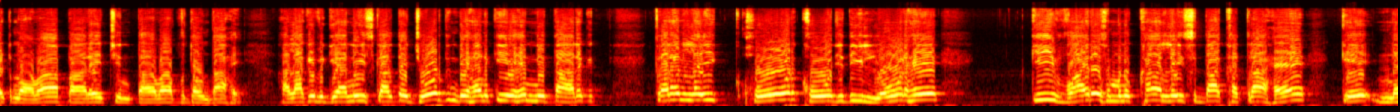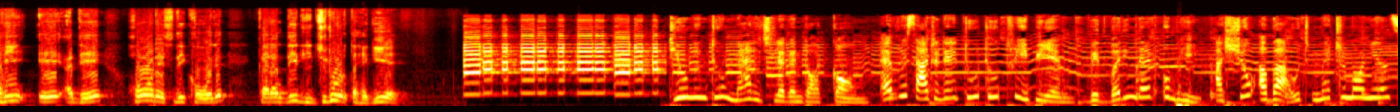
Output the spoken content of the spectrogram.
ਘਟਨਾਵਾਂ ਬਾਰੇ ਚਿੰਤਾਵਾਂ ਵਧਾਉਂਦਾ ਹੈ। ਹਾਲਾਂਕਿ ਵਿਗਿਆਨੀ ਇਸ ਗੱਲ ਤੇ ਜ਼ੋਰ ਦਿੰਦੇ ਹਨ ਕਿ ਇਹ ਨਿਰਧਾਰਕ ਕਰਨ ਲਈ ਹੋਰ ਖੋਜ ਦੀ ਲੋੜ ਹੈ ਕਿ ਵਾਇਰਸ ਮਨੁੱਖਾਂ ਲਈ ਸਿੱਧਾ ਖਤਰਾ ਹੈ ਕਿ ਨਹੀਂ, ਇਹ ਅਜੇ ਹੋਰ ਇਸ ਦੀ ਖੋਜ ਕਰਨ ਦੀ ਜ਼ਰੂਰਤ ਹੈਗੀ ਹੈ Tune into marriagelagan.com every Saturday 2 to 3 p.m. with Varinder Ubhi, a show about matrimonials,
